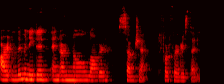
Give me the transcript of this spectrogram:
are eliminated and are no longer subject for further study.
